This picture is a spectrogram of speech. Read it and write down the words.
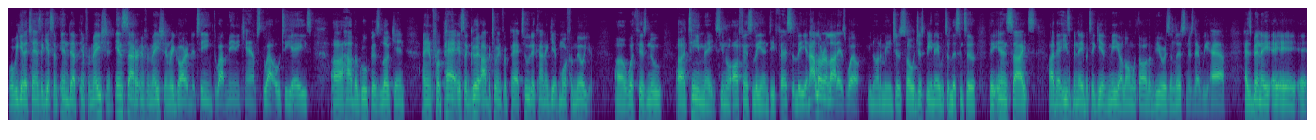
where we get a chance to get some in-depth information, insider information regarding the team throughout mini camps, throughout OTAs, uh, how the group is looking. And for Pat, it's a good opportunity for Pat too to kind of get more familiar uh, with his new uh, teammates, you know, offensively and defensively. And I learned a lot as well, you know what I mean? Just so just being able to listen to the insights uh, that he's been able to give me, along with all the viewers and listeners that we have, has been a, a, a,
